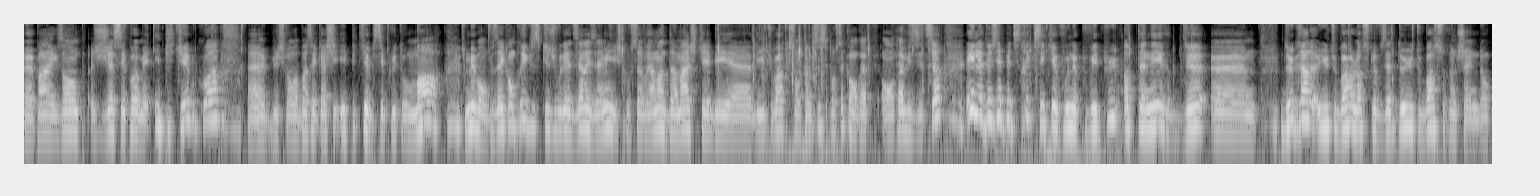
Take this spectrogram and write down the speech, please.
euh, par exemple, je sais pas, mais Epicube, quoi. Euh, puisqu'on va pas se cacher, Epicube c'est plutôt mort. Mais bon, vous avez compris ce que je voulais dire, les amis. Je trouve ça vraiment dommage qu'il y ait des, youtubeurs qui sont comme ça. C'est pour ça qu'on revisite ça. Et le deuxième petit truc, c'est que vous ne pouvez plus obtenir de, deux grades youtubeurs lorsque vous êtes deux youtubeurs sur une chaîne. Donc,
